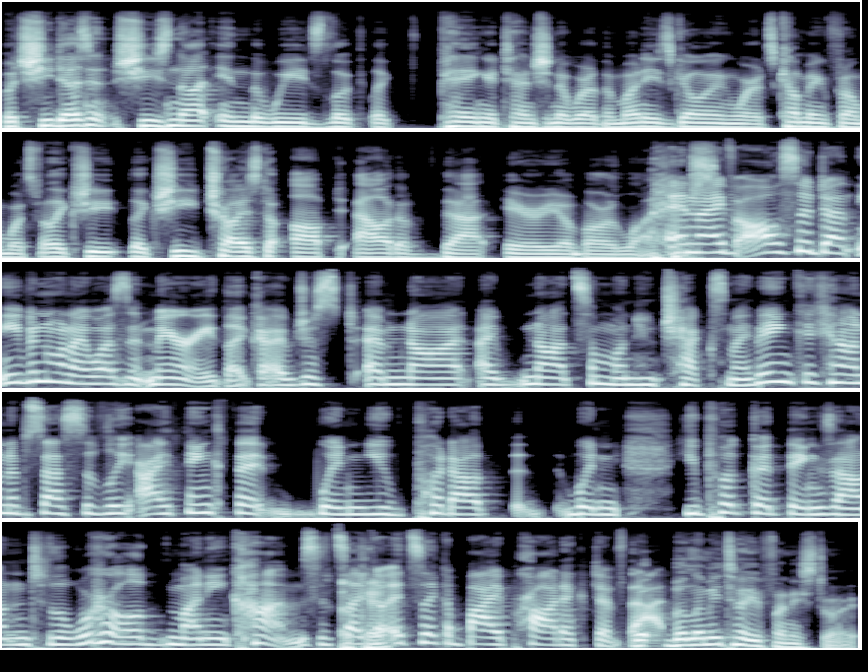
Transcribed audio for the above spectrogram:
But she doesn't. She's not in the weeds. Look, like paying attention to where the money's going, where it's coming from, what's like. She like she tries to opt out of that area of our life. And I've also done even when I wasn't married. Like I just am not. I'm not someone who checks my bank account obsessively. I think that when you put out when you put good things out into the world, money comes. It's okay. like a, it's like a byproduct of that. But, but let me tell you a funny story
